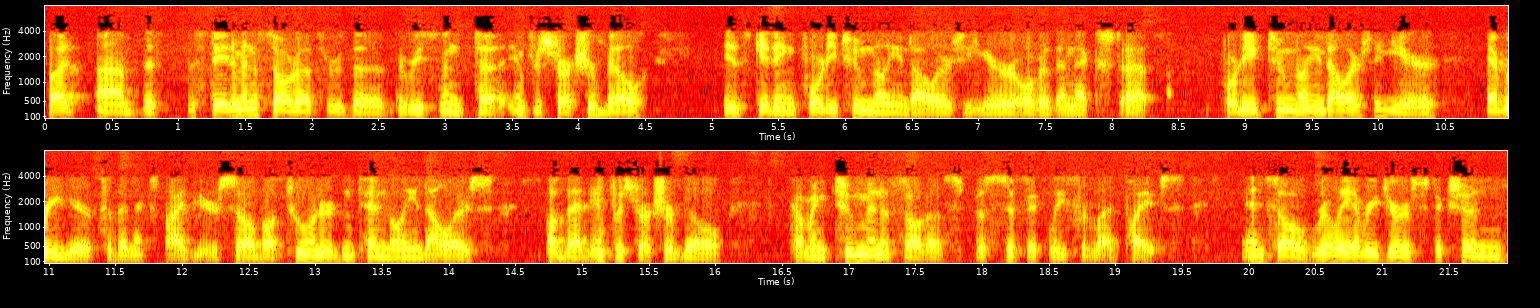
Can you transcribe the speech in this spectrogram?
But um, the, the state of Minnesota, through the the recent uh, infrastructure bill, is getting $42 million a year over the next uh, $42 million a year every year for the next five years. So about $210 million of that infrastructure bill coming to Minnesota specifically for lead pipes. And so, really, every jurisdiction,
